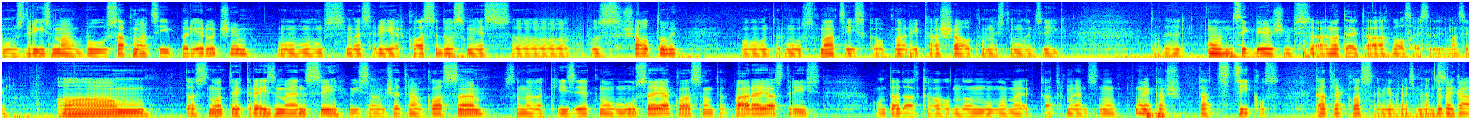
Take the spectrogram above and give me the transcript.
mums drīzumā būs apmācība par ieročiem. Un mums, mēs arī ar klasi dosimies uh, uz šautuvi. un Tur mums mācīs kopumā arī kā šaut un tam līdzīgi. Tādēļ. Un cik bieži jums uh, notiek tā valsts aizsardzības mācība? Um, tas notiek reizi mēnesī visām četrām klasēm. Sanāk, iziet no mūsējā klase un tad pārējās trīs. Un tad atkal no, nu, no mē, katru mēnesi. Nu, nu, vienkārši tāds cikls. Katrai klasē vienreiz Tu mēnesī. tā kā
